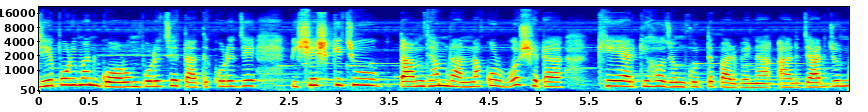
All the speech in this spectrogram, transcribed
যে পরিমাণ গরম পড়েছে তাতে করে যে বিশেষ কিছু তামঝাম রান্না করব সেটা খেয়ে আর কি হজম করতে পারবে না। আর যার জন্য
